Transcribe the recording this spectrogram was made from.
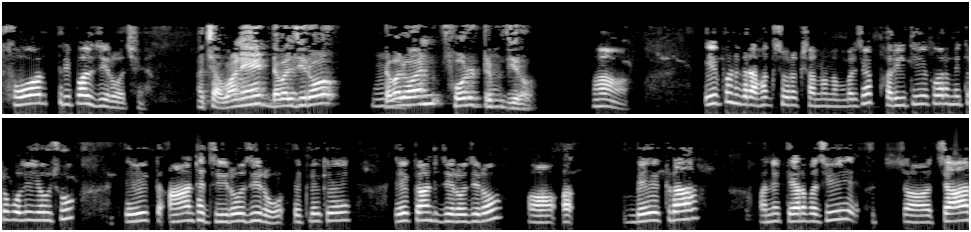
ફોર ત્રિપલ ઝીરો છે. અચ્છા one eight double zero double one four triple zero હા. એ પણ ગ્રાહક સુરક્ષાનો નંબર છે. ફરીથી એકવાર મિત્રો બોલી જાઉં છું. એક આઠ ઝીરો ઝીરો એટલે કે એક આઠ ઝીરો ઝીરો બે એકડા અને ત્યાર પછી ચાર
